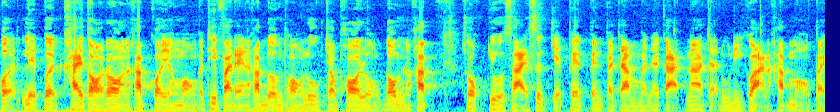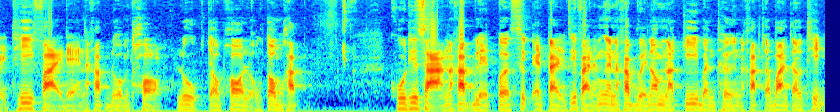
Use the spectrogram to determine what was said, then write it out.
เปิดเลทเปิดใครต่อรองนะครับก็ยังมองไปที่ฝ่ายแดงนะครับโดมทองลูกเจ้าพ่อลงต้มนะครับชกอยู่สายศึกเกียรติเพชรเป็นประจำบรรยากาศน่าจะดูดีกว่านะครับมองไปที่ฝ่ายแดงนะครับโดมทองลูกเจ้าพ่อลงต้มครับคู่ที่3นะครับเลทเปิด 11ไปที่ฝ่ายน้ำเงินนะครับเวนอมลักกี้บันเทิงนะครับเจ้าบ้านเจ้าถิ่น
